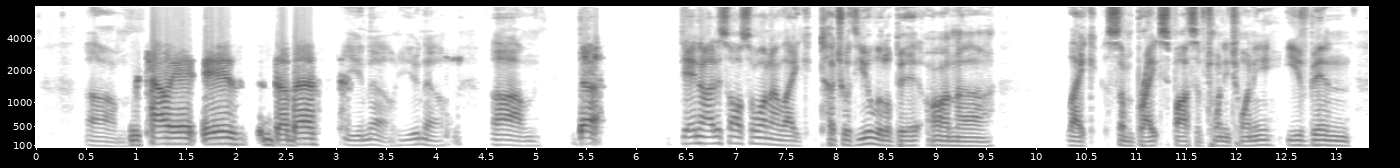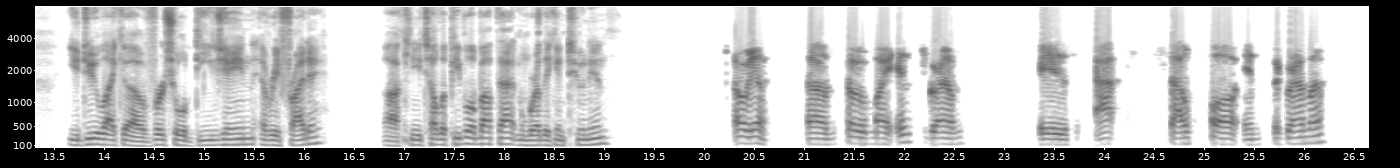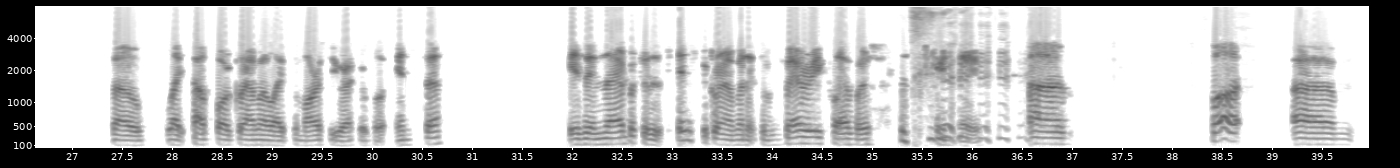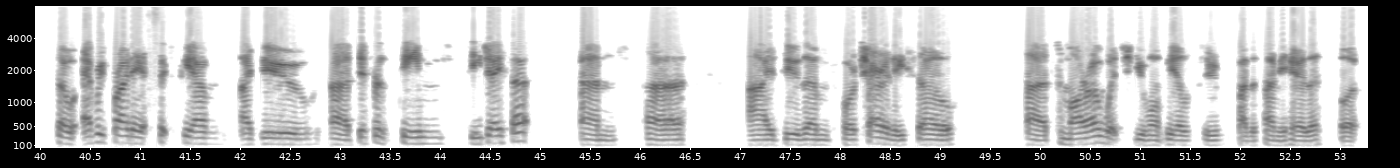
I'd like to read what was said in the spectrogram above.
Um, Retaliate is the best. you know, you know. Um. Dana, I just also want to like touch with you a little bit on uh like some bright spots of 2020. You've been you do like a virtual DJing every Friday. Uh, can you tell the people about that and where they can tune in? Oh yeah. Um, so my Instagram is at Southpaw Instagrammer. So like Southpaw Grammar, like the Morrissey record, but Insta is in there because it's Instagram and it's a very clever strange name. Um, but Um, so every Friday at 6 p.m., I do uh, different themed DJ sets, and uh, I do them for charity. So uh, tomorrow, which you won't be able to by the time you hear this, but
